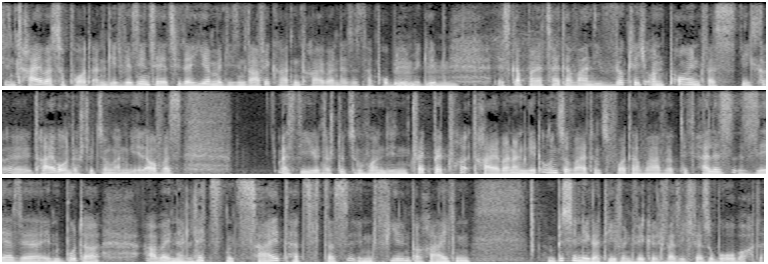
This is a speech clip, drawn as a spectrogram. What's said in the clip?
den Treiber-Support angeht. Wir sehen es ja jetzt wieder hier mit diesen Grafikkartentreibern, dass es da Probleme mhm. gibt. Es gab mal eine Zeit, da waren die wirklich on point, was die äh, Treiberunterstützung angeht, auch was was die Unterstützung von den Trackpad-Treibern angeht und so weiter und so fort. Da war wirklich alles sehr, sehr in Butter. Aber in der letzten Zeit hat sich das in vielen Bereichen ein bisschen negativ entwickelt, was ich da so beobachte.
